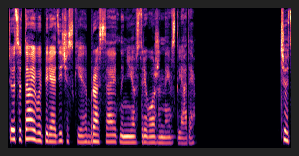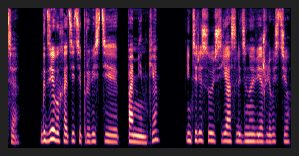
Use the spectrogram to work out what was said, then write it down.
Тётя Таева периодически бросает на нее встревоженные взгляды. «Тётя, где вы хотите провести поминки?» Интересуюсь я с ледяной вежливостью.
